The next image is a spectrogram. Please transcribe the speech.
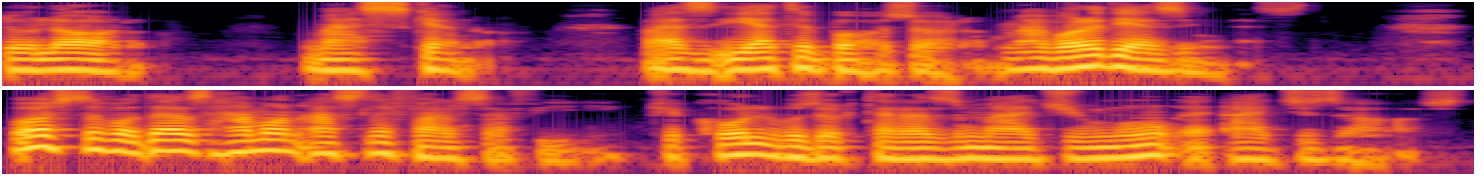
دلار و مسکن و وضعیت بازار و مواردی از این دست. با استفاده از همان اصل فلسفی که کل بزرگتر از مجموع اجزاست.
